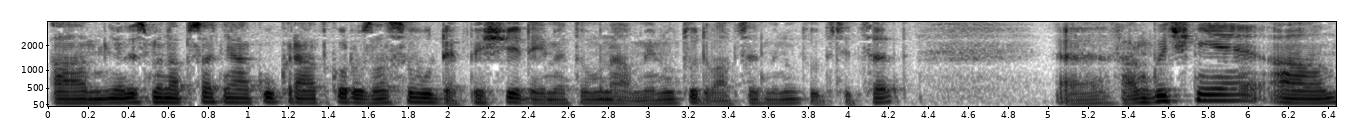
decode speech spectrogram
a měli jsme napsat nějakou krátkou rozhlasovou depeši, dejme tomu na minutu 20, minutu 30 Eh, v angličtině a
